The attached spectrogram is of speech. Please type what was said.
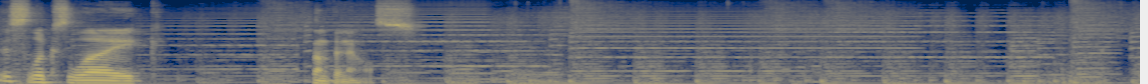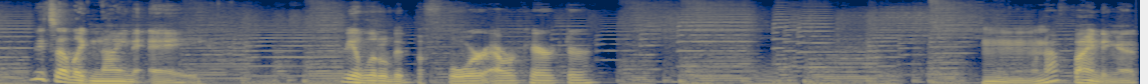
This looks like something else. Maybe it's at like 9A. Maybe a little bit before our character. Hmm, I'm not finding it.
